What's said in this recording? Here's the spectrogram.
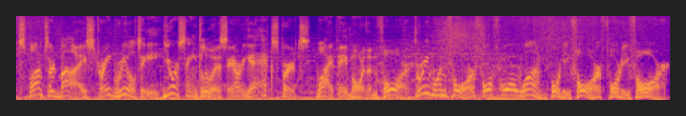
sponsored by Straight Realty, your St. Louis area experts. Why pay more than four? 314 441 4444.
